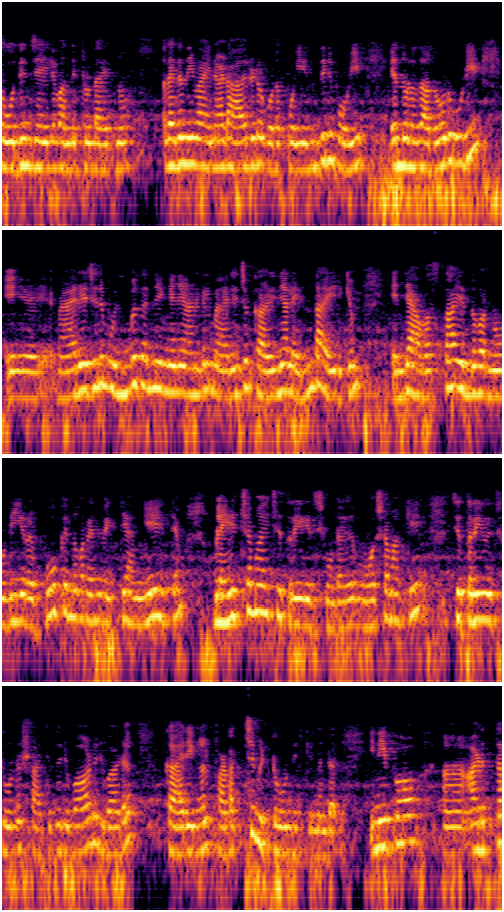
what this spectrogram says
ചോദ്യം ചെയ്യൽ വന്നിട്ടുണ്ടായിരുന്നു. അതായത് നീ വയനാട് ആരുടെ കൂടെ പോയി എന്തിനു പോയി എന്നുള്ളത് അതോടുകൂടി മാരേജിന് മുൻപ് തന്നെ ഇങ്ങനെയാണെങ്കിൽ മാരേജ് കഴിഞ്ഞാൽ എന്തായിരിക്കും എന്റെ അവസ്ഥ എന്ന് പറഞ്ഞുകൊണ്ട് ഈ റഫൂഖ് എന്ന് പറയുന്ന വ്യക്തി അങ്ങേയറ്റം മ്ലേച്ഛമായി ചിത്രീകരിച്ചുകൊണ്ട് അതായത് മോശമാക്കി ചിത്രീകരിച്ചുകൊണ്ട് ഷാജിദ് ഒരുപാട് ഒരുപാട് കാര്യങ്ങൾ പടച്ചു വിട്ടുകൊണ്ടിരിക്കുന്നുണ്ട്. ഇനിയിപ്പോൾ അടുത്ത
